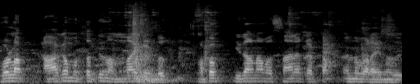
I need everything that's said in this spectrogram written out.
കൊള്ളാം. ആകെ മൊത്തത്തിൽ നന്നായിട്ടുണ്ട്. അപ്പം ഇതാണ് അവസാന ഘട്ടം എന്ന് പറയുന്നത്.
